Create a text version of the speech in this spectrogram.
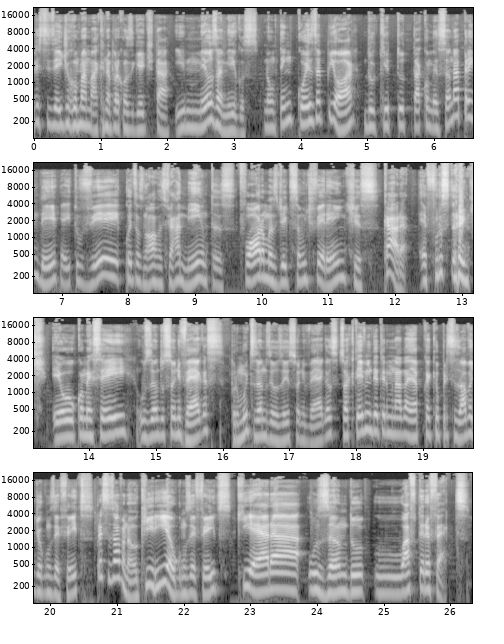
precisei de alguma máquina para conseguir editar. E meus amigos, não tem coisa pior do que tu tá começando a aprender e aí tu vê coisas novas, ferramentas, formas de edição diferentes. Cara, é frustrante. Eu comecei usando o Sony Vegas, por muitos anos eu usei o Sony Vegas, só que teve em determinada época que eu precisava de alguns efeitos. Precisava não, eu queria alguns efeitos que era usando o After Effects.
